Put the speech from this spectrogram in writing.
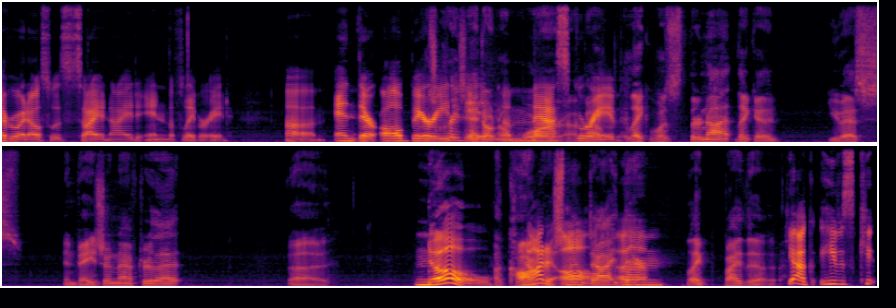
Everyone else was cyanide in the flavor aid. Um, and they're all buried in a mass about- grave. Like, was there not like a U.S. invasion after that? Uh, No, a not at all. died there. Um, like by the yeah, he was, ki-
